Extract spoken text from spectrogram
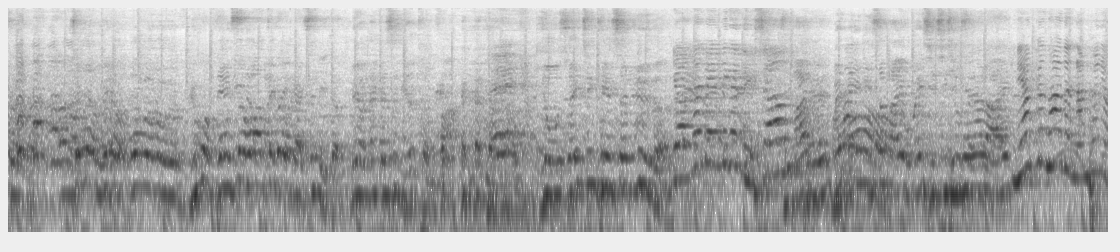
色的，啊，真的没有，不不不不，如果肤色的话，这个应该是你的，没有，那个是你的头发。哎，有谁今天生日的？有那边那个女生，来，妹妹女生来，我们一起庆祝生日来。你要跟她的男朋友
